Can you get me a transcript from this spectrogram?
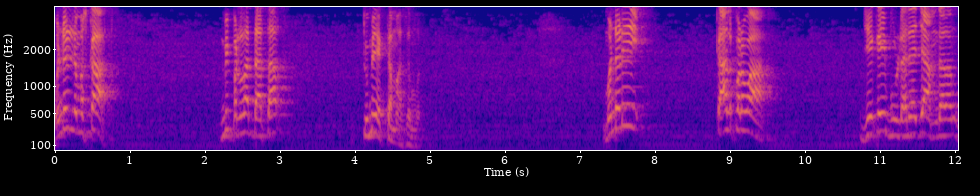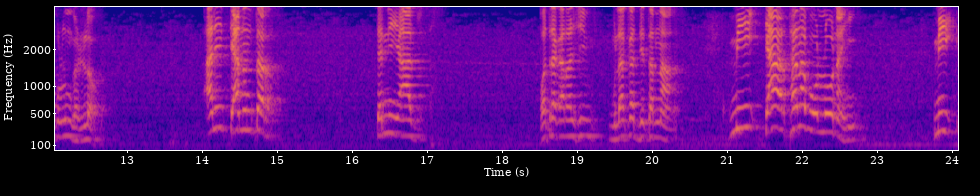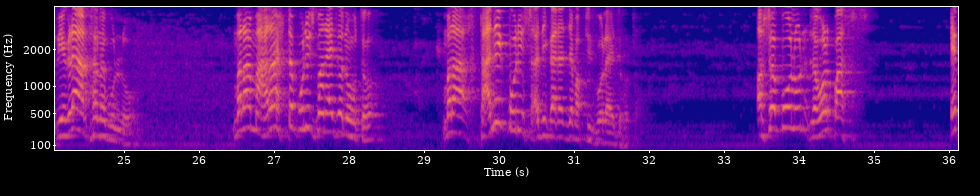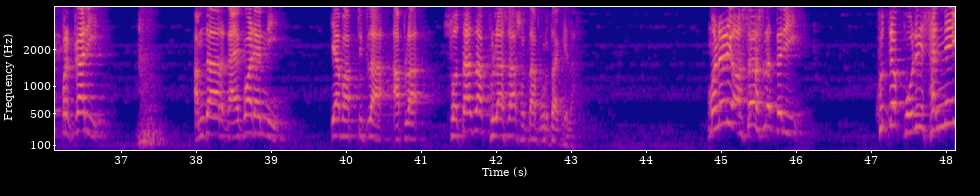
मंडळी नमस्कार. मी प्रल्हाद दातार तुम्ही ऐकता माझं मत. मंडळी काल परवा जे काही बुलढाण्याच्या आमदारांकडून घडलं आणि त्यानंतर त्यांनी आज पत्रकारांशी मुलाखत देताना मी त्या अर्थानं बोललो नाही. मी वेगळ्या अर्थानं बोललो. मला महाराष्ट्र पोलीस म्हणायचं नव्हतं. मला स्थानिक पोलीस अधिकाऱ्यांच्या बाबतीत बोलायचं होतं. असं बोलून जवळपास एक प्रकारे आमदार गायकवाड यांनी या बाबतीतला आपला स्वतःचा खुलासा स्वतःपुरता केला. मंडळी असं असलं तरी खुद्द पोलिसांनी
